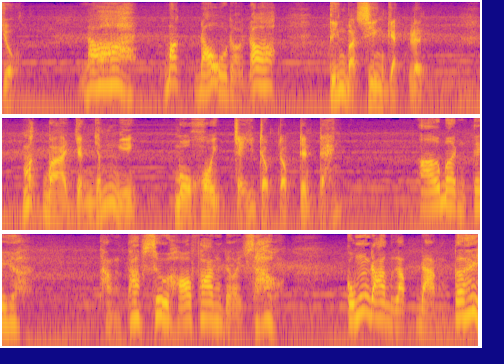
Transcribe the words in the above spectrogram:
vô. Nó bắt đầu rồi đó. Tiếng bà xiên gặt lên. Mắt bà vẫn nhắm nghiền Mồ hôi chảy ròng ròng trên trán ở bên kia, Thằng Pháp Sư họ Phan đời sau Cũng đang lập đàn kế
